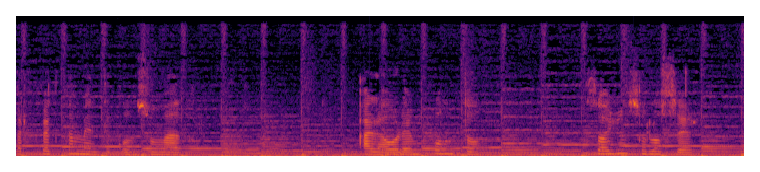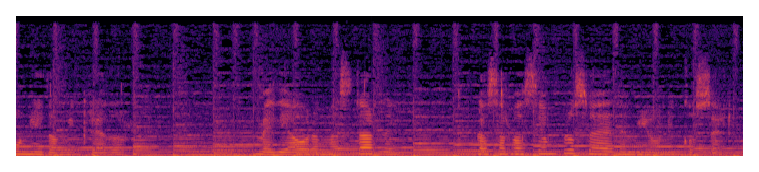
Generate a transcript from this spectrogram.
perfectamente consumado. A la hora en punto, soy un solo ser unido a mi Creador. Media hora más tarde, la salvación procede de mi único ser.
